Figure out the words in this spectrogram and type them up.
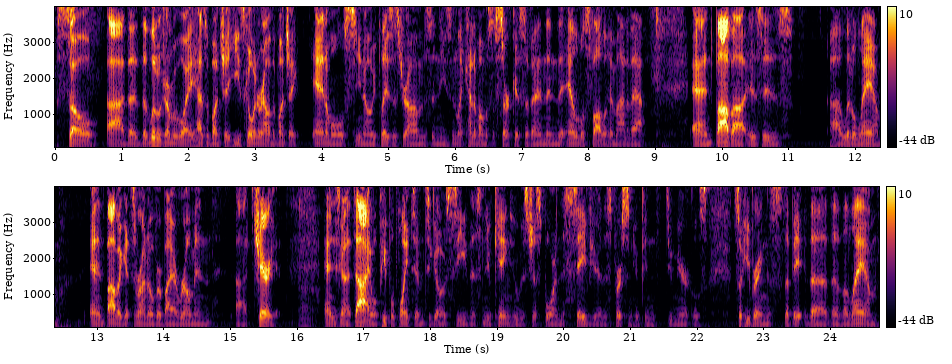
so uh, the the little drummer boy has a bunch of he's going around with a bunch of animals. You know, he plays his drums, and he's in like kind of almost a circus event. And then the animals follow him out of that. And Baba is his uh, little lamb, and Baba gets run over by a Roman uh, chariot and he's going to die. Well, people point him to go see this new king who was just born, this savior, this person who can do miracles. So he brings the ba- the, the the lamb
